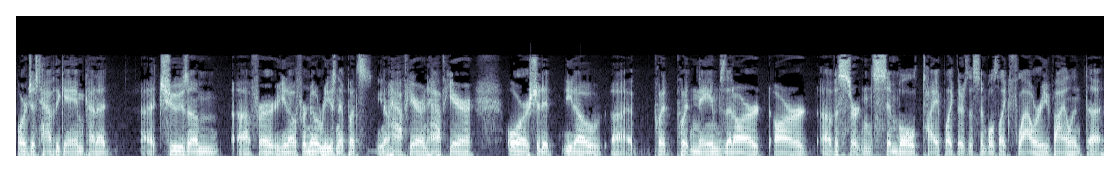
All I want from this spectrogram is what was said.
or just have the game kind of uh, choose them uh, for you know for no reason? It puts you know half here and half here, or should it you know uh, put put names that are are of a certain symbol type? Like there's the symbols like flowery, violent. Uh,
